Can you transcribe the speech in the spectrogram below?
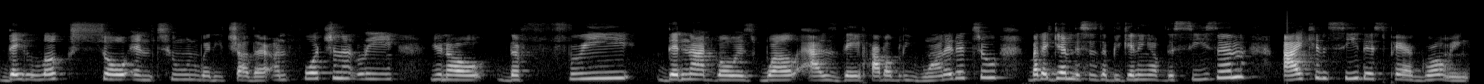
They look so in tune with each other. Unfortunately, you know, the free did not go as well as they probably wanted it to. But again, this is the beginning of the season. I can see this pair growing.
